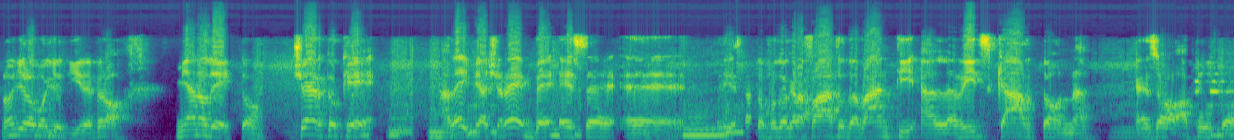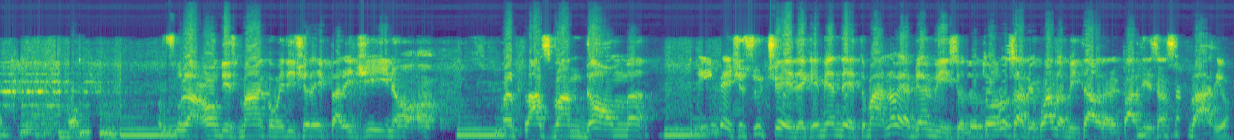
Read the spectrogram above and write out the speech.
non glielo voglio dire, però mi hanno detto, certo che a lei piacerebbe essere eh, stato fotografato davanti al Ritz Carlton, che ne so, appunto, o, o sull'arrondissement, come dice lei, parigino, o Place Vendôme. Invece succede che mi hanno detto, ma noi abbiamo visto il dottor Lo Sapio quando abitava dalle parti di San Salvario,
